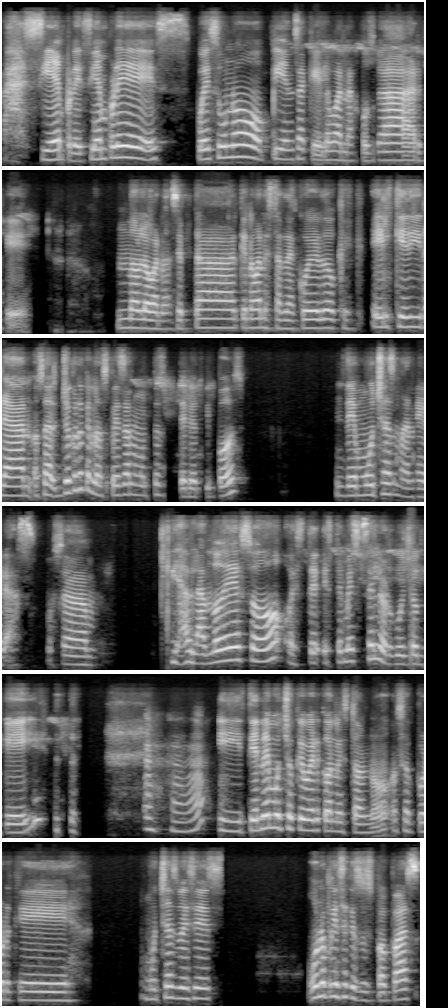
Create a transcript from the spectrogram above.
Ah, siempre, siempre es, pues uno piensa que lo van a juzgar, que no lo van a aceptar, que no van a estar de acuerdo, que el que dirán, o sea, yo creo que nos pesan muchos estereotipos de muchas maneras, o sea, y hablando de eso, este, este mes es el orgullo gay Ujú. y tiene mucho que ver con esto, ¿no? O sea, porque muchas veces uno piensa que sus papás,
